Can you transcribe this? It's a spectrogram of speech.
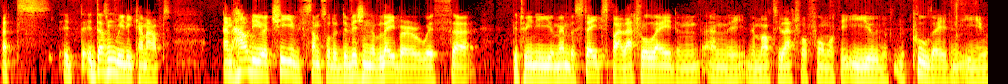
that's, it, it doesn't really come out. And how do you achieve some sort of division of labor with uh, between EU member states, bilateral aid, and, and the, the multilateral form of the EU, the, the pooled aid in the EU.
